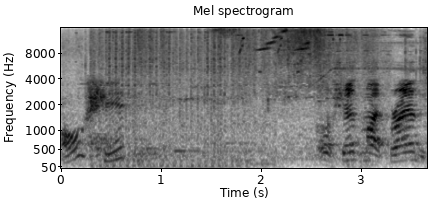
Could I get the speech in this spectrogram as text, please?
Oh shit. Oh shit, my friend.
